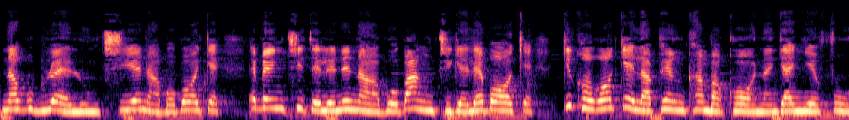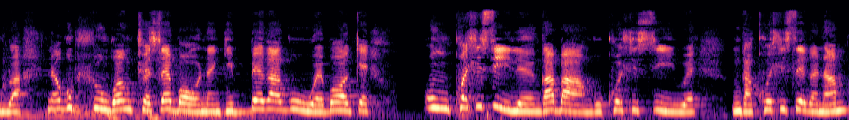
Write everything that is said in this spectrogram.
nakubulwele ungithiye nabo boke ebengithidelene nabo bangijikele boke kikho konke lapho engikhamba khona ngiyanyefulwa nakubuhlungu ongithwese bona ngibeka kuwe bonke ungikhohlisile ngaba ngukhohlisiwe ngakhohliseka nami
